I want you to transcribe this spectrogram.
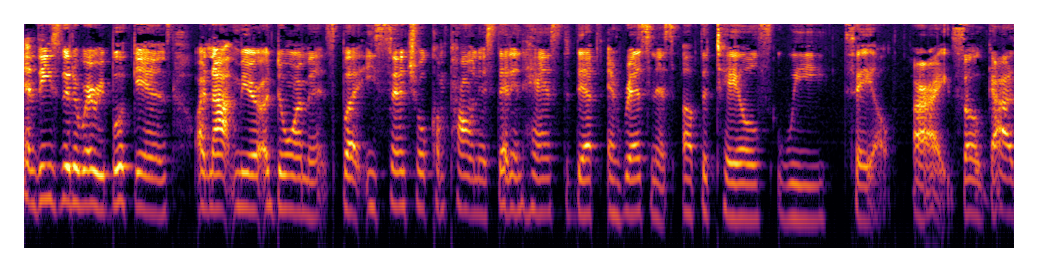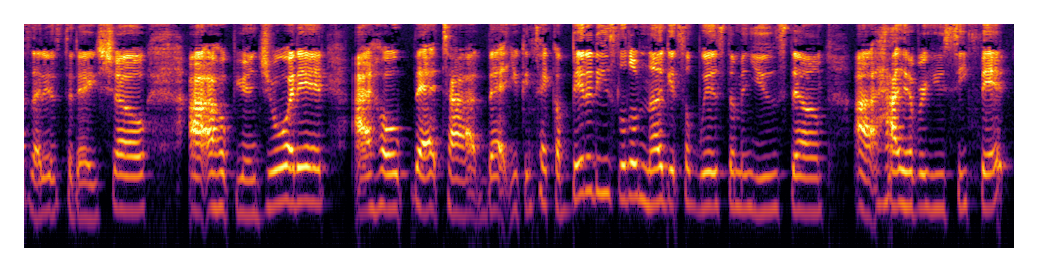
And these literary bookends are not mere adornments but essential components that enhance the depth and resonance of the tales we tell all right so guys that is today's show I, I hope you enjoyed it. I hope that uh, that you can take a bit of these little nuggets of wisdom and use them uh, however you see fit.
